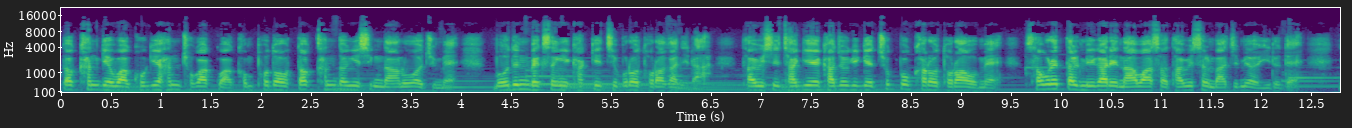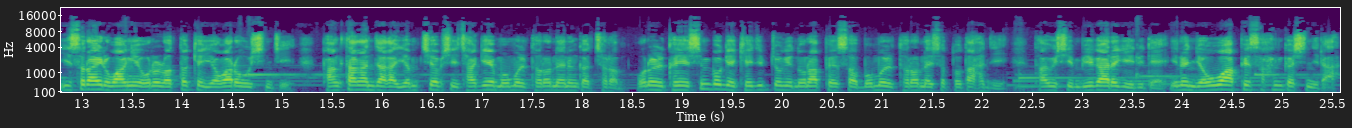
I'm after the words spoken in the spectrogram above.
떡 한 개와 고기 한 조각과 건포도 떡 한 덩이씩 나누어 주매 모든 백성이 각기 집으로 돌아가니라. 다윗이 자기의 가족에게 축복하러 돌아오매 사울의 딸 미갈이 나와서 다윗을 맞으며 이르되 이스라엘 왕이 오늘 어떻게 영화로우신지 방탕한 자가 염치 없이 자기의 몸을 드러내는 것처럼 오늘 그의 신복의 계집종의 눈앞에서 몸을 드러내셨도다 하니 다윗이 미갈의 사울에게 이르되 이는 여호와 앞에서 한 것이니라.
